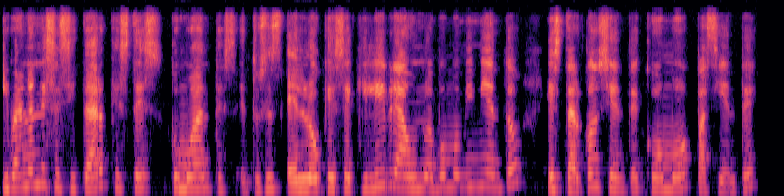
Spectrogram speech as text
y van a necesitar que estés como antes. Entonces, en lo que se equilibra un nuevo movimiento, estar consciente como paciente,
